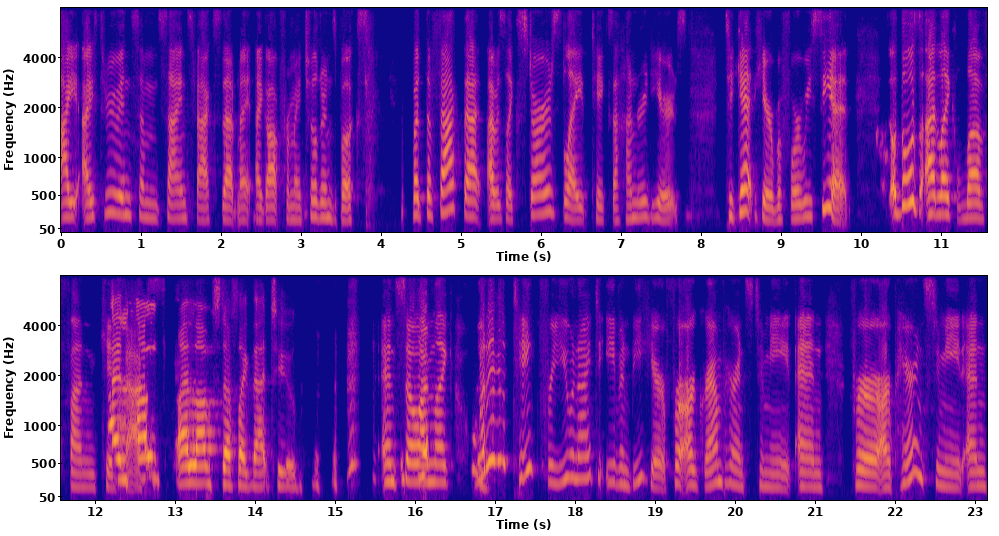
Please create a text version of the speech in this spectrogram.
I, I threw in some science facts that my, I got from my children's books. But the fact that I was like, stars light takes a hundred years to get here before we see it. Those I like love fun kid I facts. Love, I love stuff like that too. And so I'm like, what did it take for you and I to even be here, for our grandparents to meet and for our parents to meet and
